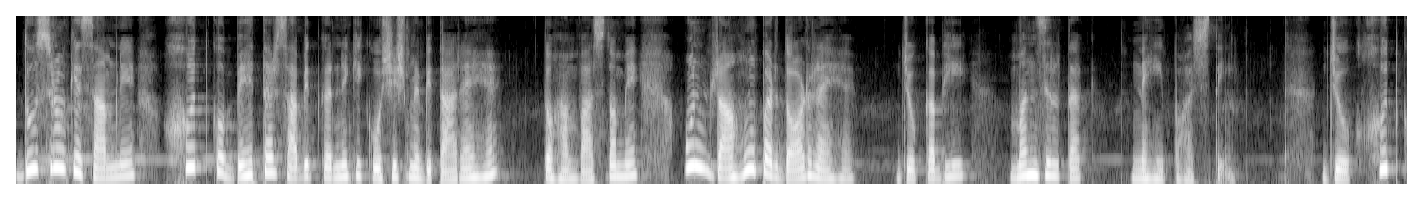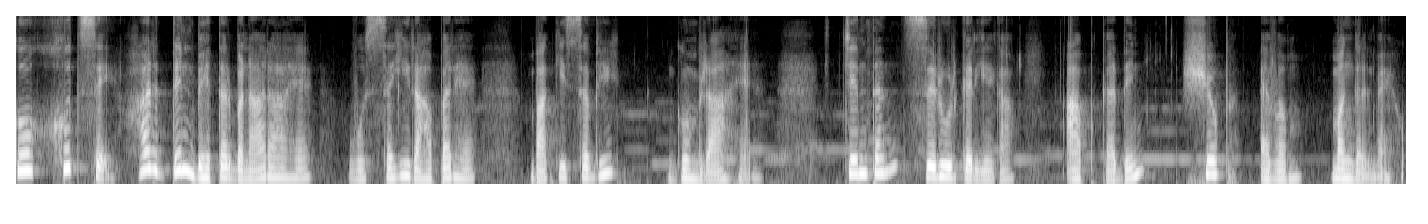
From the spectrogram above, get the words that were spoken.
दूसरों के सामने खुद को बेहतर साबित करने की कोशिश में बिता रहे हैं तो हम वास्तव में उन राहों पर दौड़ रहे हैं जो कभी मंजिल तक नहीं पहुँचती, जो खुद को खुद से हर दिन बेहतर बना रहा है, वो सही राह पर है। बाकी सभी गुमराह हैं। चिंतन ज़रूर करिएगा। आपका दिन शुभ एवं मंगलमय हो।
